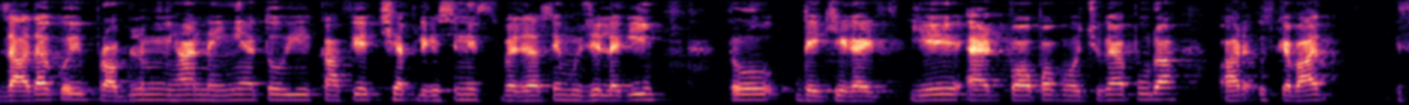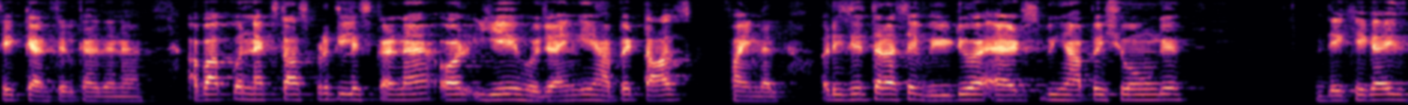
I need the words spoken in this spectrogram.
ज़्यादा कोई प्रॉब्लम यहाँ नहीं है तो ये काफ़ी अच्छी एप्लीकेशन इस वजह से मुझे लगी। तो देखिए गाइज़ ये एड पॉपअप हो चुका है पूरा, और उसके बाद इसे कैंसिल कर देना है। अब आपको नेक्स्ट टास्क पर क्लिक करना है, और ये हो जाएँगे यहाँ पे टास्क फाइनल। और इसी तरह से वीडियो एड्स भी यहाँ पे शो होंगे। देखिए गाइज़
